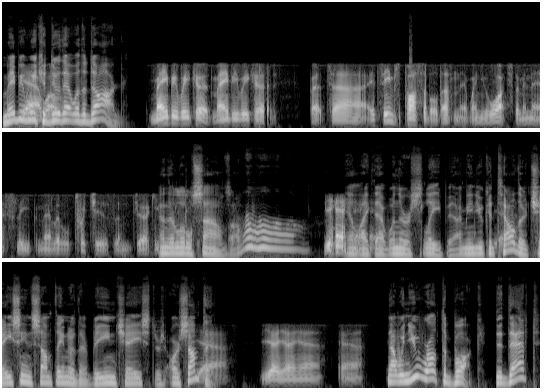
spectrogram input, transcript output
Maybe we Yeah, could do that with a dog. Maybe we could. Maybe we could. But uh, it seems possible, doesn't it, when you watch them in their sleep and their little twitches and jerky. And their little sounds, yeah. and like that when they're asleep. I mean, you could tell they're chasing something, or they're being chased, or or something. Yeah. Yeah, yeah, yeah, yeah. Now, when you wrote the book, did that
